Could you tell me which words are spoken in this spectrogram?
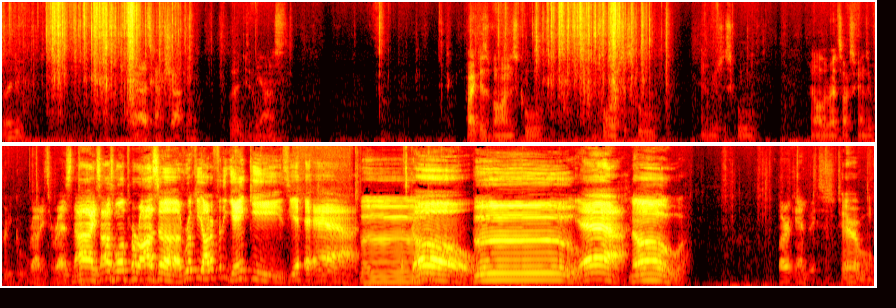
What do I do? Yeah, that's kind of shocking, What do I do? to be honest. Probably because Vaughan is cool, and Forrest is cool, and Rich is cool, and all the Red Sox fans are pretty cool. Rowdy Perez. Nice. Oswald Peraza. Rookie auto for the Yankees. Yeah. Boo! Let's go. Boo! Yeah. No! Clark and base. Terrible.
